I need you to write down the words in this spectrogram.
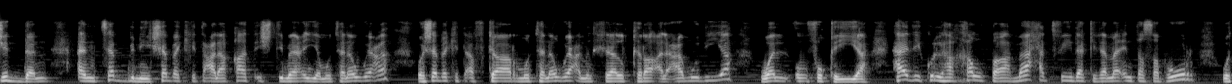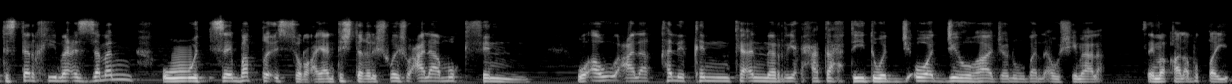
جدا أن تبني شبكة علاقات اجتماعية متنوعة وشبكة أفكار متنوعة من خلال القراءة العمودية والأفقية، هذه كلها خلطة ما حتفيدك إذا ما أنت صبور وتسترخي مع الزمن وتبطئ السرعة، يعني تشتغل شوي شوي على مكث. أو على قلق كأن الريح تحتي توجهها جنوبا أو شمالا، زي ما قال أبو الطيب.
